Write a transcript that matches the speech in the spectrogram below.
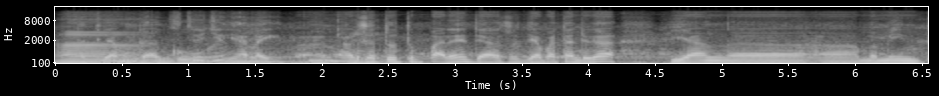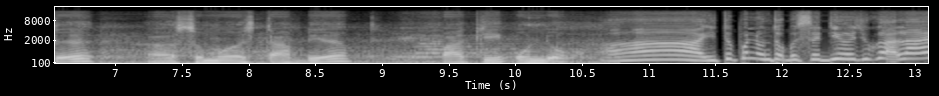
Ah, tidak mengganggu setuju. yang lain. Uh, ada satu tempat eh ja- jabatan juga yang uh, uh, meminta uh, semua staf dia parking undur. Ah, itu pun untuk bersedia jugalah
